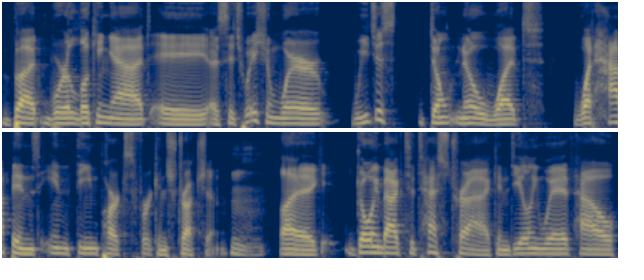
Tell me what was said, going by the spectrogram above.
But we're looking at a, a situation where we just don't know what what happens in theme parks for construction. Hmm. Like going back to test track and dealing with how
